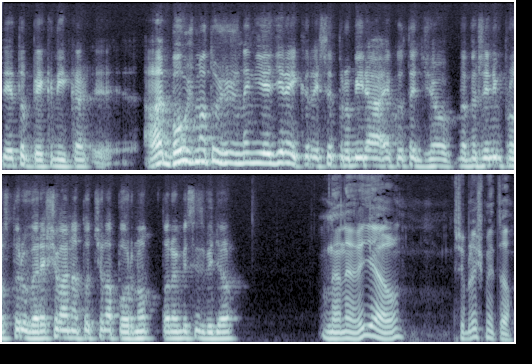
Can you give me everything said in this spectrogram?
je to pěkný. Ale Bouž Matuš už není jediný, který se probírá jako teď, že jo, ve veřejném prostoru Verešová natočila porno, to nevím, jestli jsi viděl. Ne, neviděl. Přibliž mi to.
